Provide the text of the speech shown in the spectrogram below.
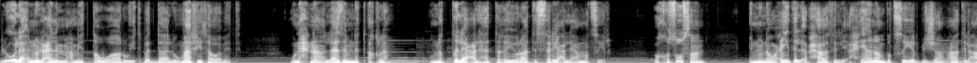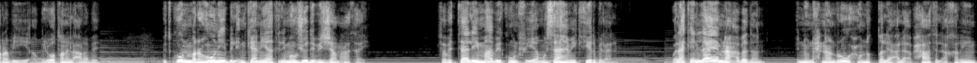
الأولى أنه العلم عم يتطور ويتبدل وما في ثوابت ونحن لازم نتأقلم. ونطلع على هالتغيرات السريعة اللي عم تصير. وخصوصا إنه نوعية الأبحاث اللي أحيانا بتصير بالجامعات العربية أو بالوطن العربي بتكون مرهونة بالإمكانيات اللي موجودة بالجامعات هاي. فبالتالي ما بيكون فيها مساهمة كثير بالعلم. ولكن لا يمنع ابدا إنه نحن نروح ونطلع على أبحاث الآخرين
